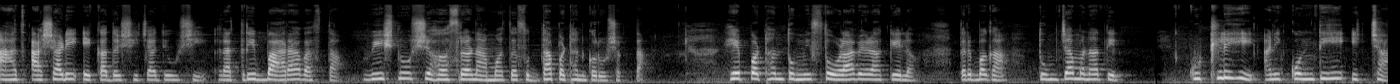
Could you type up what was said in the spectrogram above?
आज आषाढी एकादशीच्या दिवशी रात्री बारा वाजता विष्णू सहस्रनामाचं सुद्धा पठण करू शकता. हे पठण तुम्ही सोळा वेळा केलं तर बघा तुमच्या मनातील कुठलीही आणि कोणतीही इच्छा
